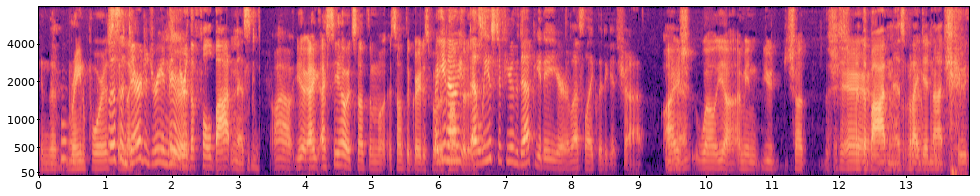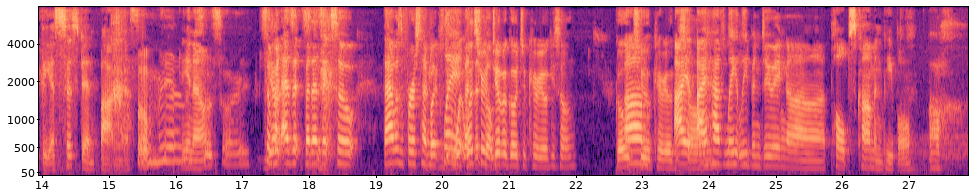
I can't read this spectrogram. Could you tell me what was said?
in the rainforest. Listen, and like, dare to dream that you're the full botanist. Wow, yeah, I, I see how it's not the mo- it's not the greatest vote But you know, confidence. at least if you're the deputy, you're less likely to get shot. I sh- well, yeah. I mean, you shot the share. the botanist, but I did not shoot the assistant botanist. Oh man, You I'm know? so sorry. So, Yeah. but as it, but as it, so that was the first time But you played. what- but what's the- your? but- Do you have a go-to karaoke song? Go-to um, karaoke I, song. I have lately been doing uh, Pulp's Common People. Oh,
